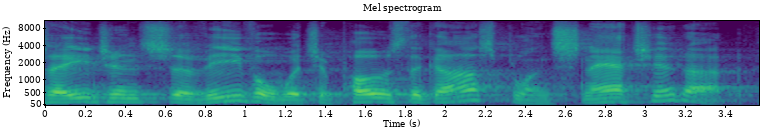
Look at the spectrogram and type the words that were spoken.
agents of evil which oppose the gospel and snatch it up.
